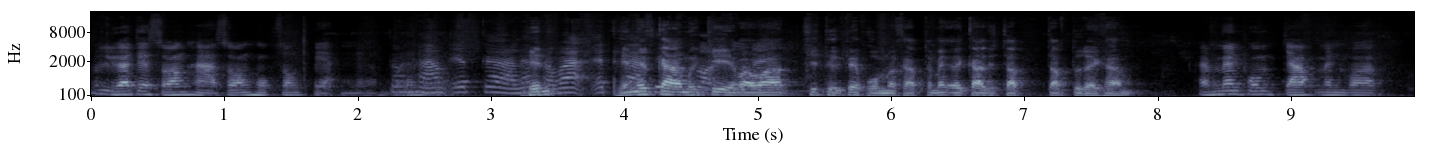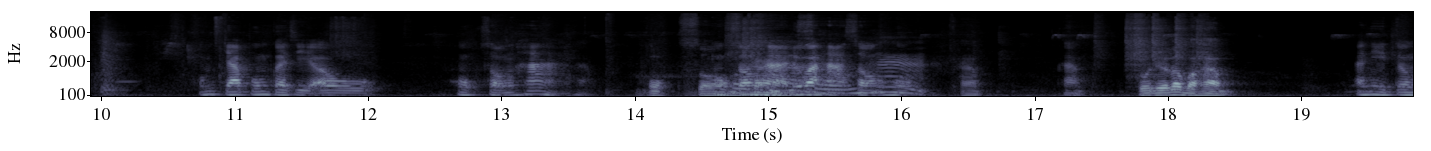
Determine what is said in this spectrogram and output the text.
มันเหลือแต่สองหาสองหกสองแปดนะครับต้องถามเอสการ์แล้วเห็น ค่ะว่าเอสเห็นเอสการ์เมื่อกี้ว่าว่าคิดถึงแต่ผมนะครับทำไมเอสการ์จะจับจับตัวใดครับคันแม่นผมจับมันบ่ผมจับผมก็สิเอาหกสองห้าครับ หกสองหกสองห้า หรือว่าหาสองหก ครับครับ ตัวเดียวแล้วบ่ครับอันนี้ต้อง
